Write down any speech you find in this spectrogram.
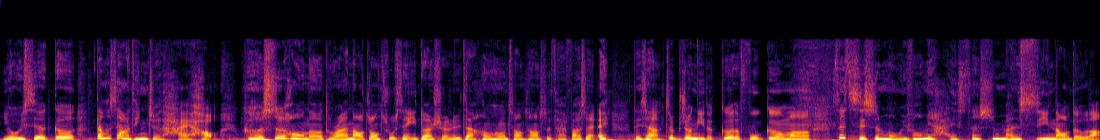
有一些歌当下听觉得还好，可是事后呢，突然脑中出现一段旋律在哼哼唱唱时，才发现，哎、等一下，这不就你的歌的副歌吗？所以其实某一方面还算是蛮洗脑的啦。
